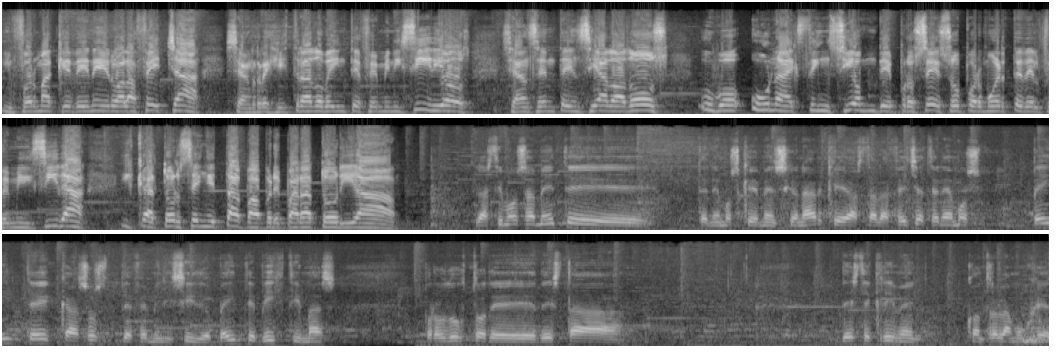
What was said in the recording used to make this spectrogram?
informa que de enero a la fecha se han registrado 20 feminicidios, se han sentenciado a dos, hubo una extinción de proceso por muerte del feminicida y 14 en etapa preparatoria. Lastimosamente tenemos que mencionar que hasta la fecha tenemos 20 casos de feminicidio, 20 víctimas producto de, de, este crimen contra la mujer.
